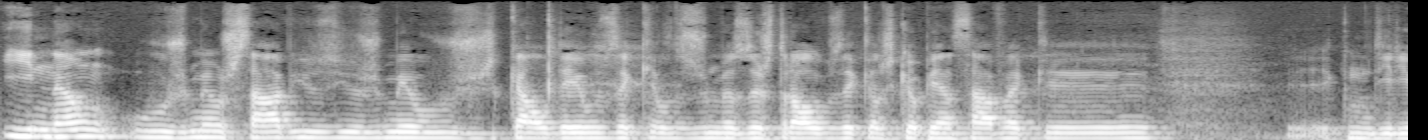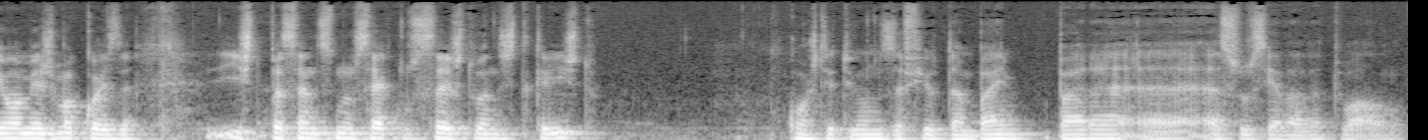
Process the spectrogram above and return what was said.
e não os meus sábios e os meus caldeus, aqueles os meus astrólogos, aqueles que eu pensava que, que me diriam a mesma coisa. Isto passando-se no século VI a.C., constitui um desafio também para a, a sociedade atual.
